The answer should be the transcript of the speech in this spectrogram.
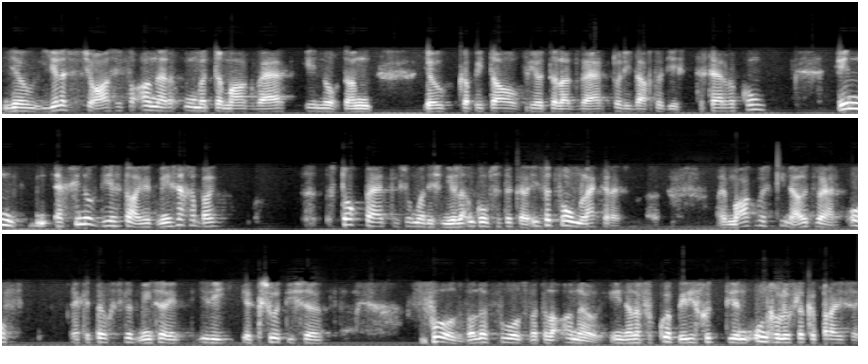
jou hele situasie verander om dit te maak werk en nog dan jou kapitaal vir jou te laat werk tot die dag tot jy te sterwe kom. En ek sien ook deesdae, jy weet mense gebruik stokperdjies om addisionele inkomste te kry. Iets wat vir hom lekker is. Hy maak miskien houtwerk of ek het nou gesien dat mense het hierdie eksotiese voels, wille voels wat hulle aanhou en hulle verkoop hierdie goed teen ongelooflike pryse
